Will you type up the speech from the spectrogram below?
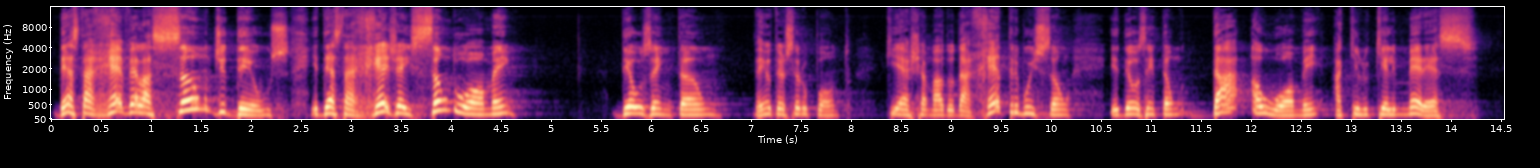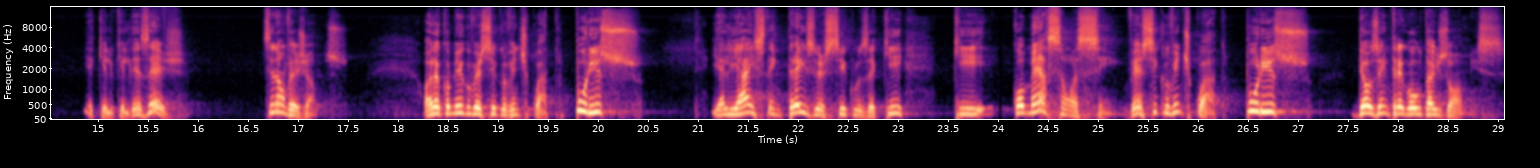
desta revelação de Deus e desta rejeição do homem, Deus então, vem o terceiro ponto, que é chamado da retribuição, e Deus então dá ao homem aquilo que ele merece e aquilo que ele deseja. Se não, vejamos. Olha comigo o versículo 24. Por isso, e aliás, tem três versículos aqui que começam assim. Versículo 24. Por isso, Deus entregou tais homens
